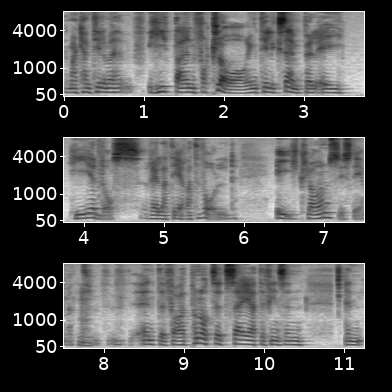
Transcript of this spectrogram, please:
Man kan till och med hitta en förklaring till exempel i hedersrelaterat våld i klansystemet. Mm. Inte för att på något sätt säga att det finns en, en,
